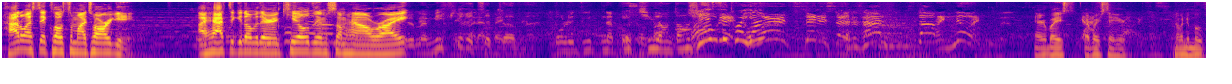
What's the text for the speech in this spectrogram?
How do I stay close to my target? I have to get over there and kill them somehow, right? Es-tu en danger, citoyen Everybody, everybody stay here. Nobody move.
